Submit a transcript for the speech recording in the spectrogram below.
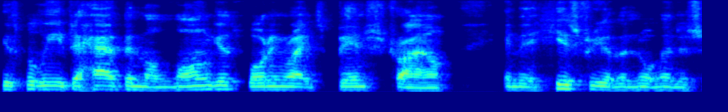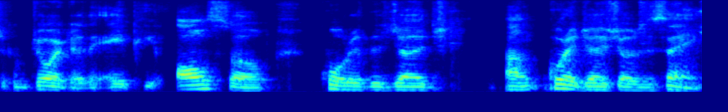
is believed to have been the longest voting rights bench trial in the history of the Northern District of Georgia. The AP also quoted the judge, um, quoted Judge Joseph saying,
